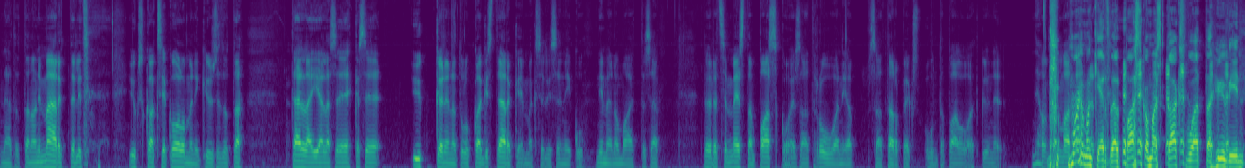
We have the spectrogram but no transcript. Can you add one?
nämä tota, no, niin määrittelit, yksi, kaksi ja kolme, niin kyllä se tota, tällä iällä se ehkä se ykkönen on tullut kaikista tärkeimmäksi, eli se niinku, nimenomaan, että sä löydät sen mestan paskoa ja saat ruoan ja saat tarpeeksi unta palloa, että kyllä ne, ne on. Maailmankiertueella paskomassa kaksi vuotta hyvin.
